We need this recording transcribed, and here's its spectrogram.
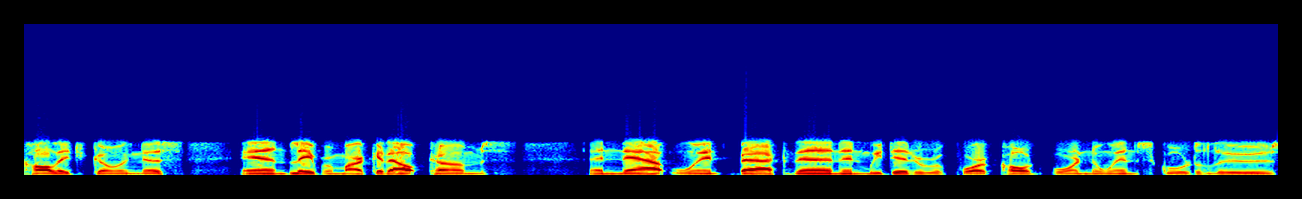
college goingness and labor market outcomes. And that went back then, and we did a report called Born to Win, School to Lose,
